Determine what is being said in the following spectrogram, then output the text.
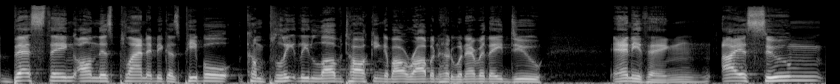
best thing on this planet because people completely love talking about Robinhood whenever they do anything. I assume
